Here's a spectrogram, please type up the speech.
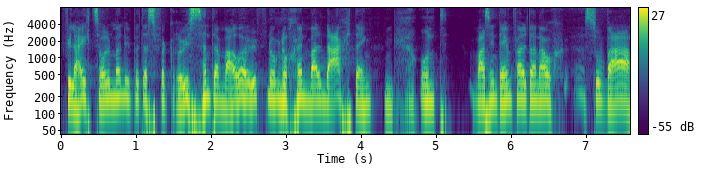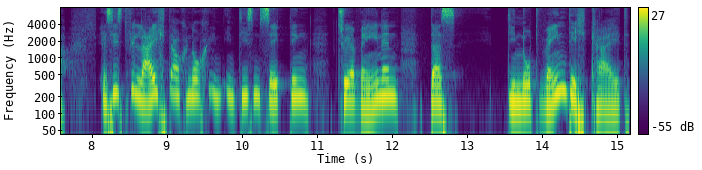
vielleicht soll man über das Vergrößern der Maueröffnung noch einmal nachdenken und was in dem Fall dann auch so war. Es ist vielleicht auch noch in, in diesem Setting zu erwähnen, dass die Notwendigkeit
